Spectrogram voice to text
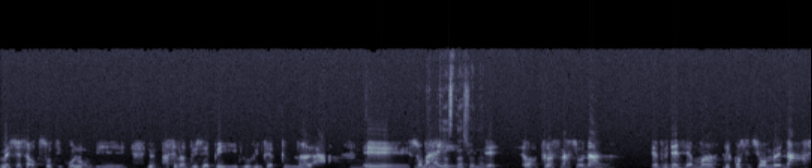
Mese sa wak soti Kolombi, yon pase nan plize peyi, pou yon vin fèk koum nan la. E son bayi... Transnasyonal. E pi dezyèman, li konstitusyon menas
